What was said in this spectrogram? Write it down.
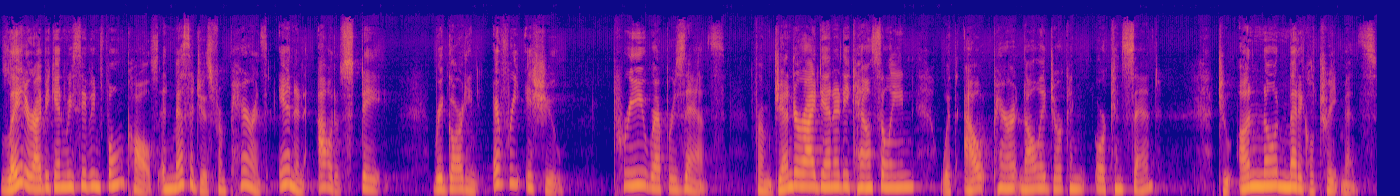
Later, I began receiving phone calls and messages from parents in and out of state regarding every issue PRE represents from gender identity counseling without parent knowledge or, con- or consent to unknown medical treatments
